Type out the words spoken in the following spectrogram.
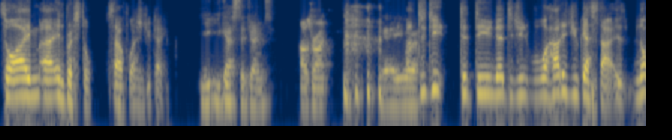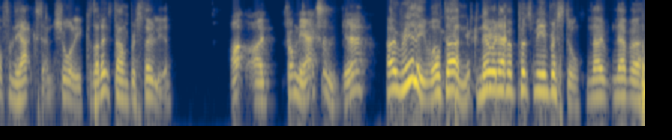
So I'm uh, in Bristol, southwest UK. You, you, guessed it, James. I was right. yeah, you uh, were. Uh, did you? Did do you know? Did you? Well, how did you guess that? Is not from the accent, surely, because I don't sound Bristolian. I, I from the accent, yeah. Oh, really? Well done. No one ever puts me in Bristol. No, never.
